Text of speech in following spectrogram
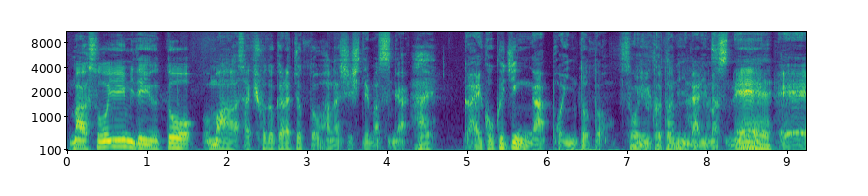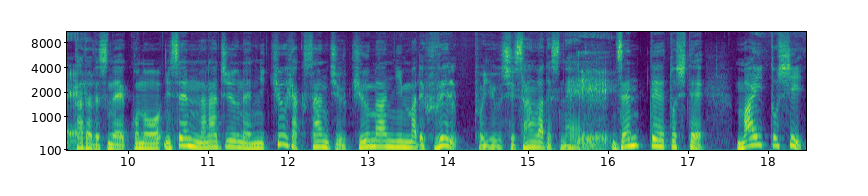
まあ、そういう意味で言うと、まあ、先ほどからちょっとお話ししてますが、はい。外国人がポイントとそういいううことになりますすねただですね、この2070年に939万人まで増えるという試算はですね、前提として、毎年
